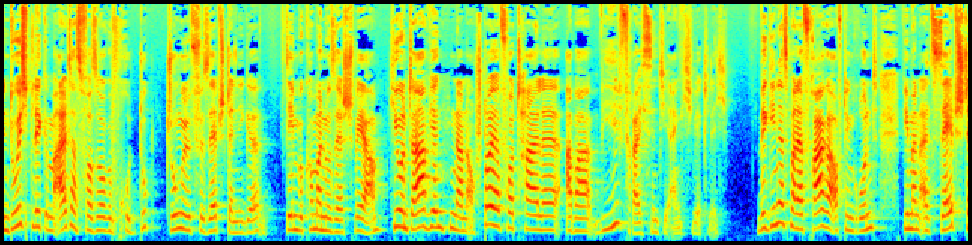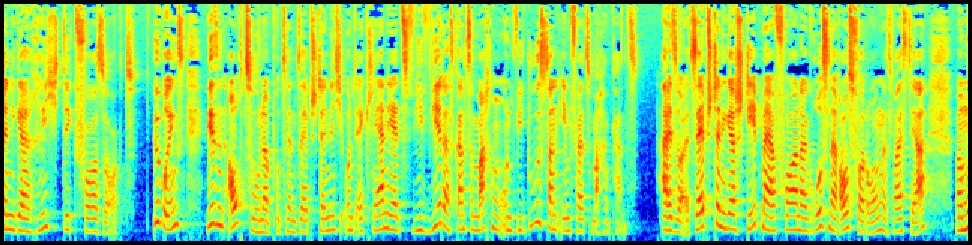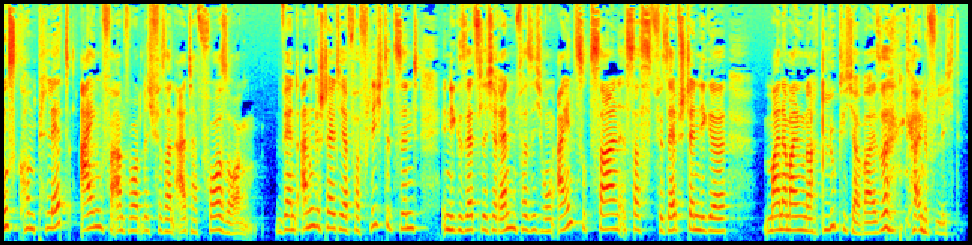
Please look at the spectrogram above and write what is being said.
Den Durchblick im Altersvorsorgeproduktdschungel für Selbstständige, den bekommt man nur sehr schwer. Hier und da wirken dann auch Steuervorteile, aber wie hilfreich sind die eigentlich wirklich? Wir gehen jetzt mal der Frage auf den Grund, wie man als Selbstständiger richtig vorsorgt. Übrigens, wir sind auch zu 100% selbstständig und erklären jetzt, wie wir das Ganze machen und wie du es dann ebenfalls machen kannst. Also als Selbstständiger steht man ja vor einer großen Herausforderung, das weißt du ja. Man muss komplett eigenverantwortlich für sein Alter vorsorgen. Während Angestellte ja verpflichtet sind, in die gesetzliche Rentenversicherung einzuzahlen, ist das für Selbstständige meiner Meinung nach glücklicherweise keine Pflicht.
